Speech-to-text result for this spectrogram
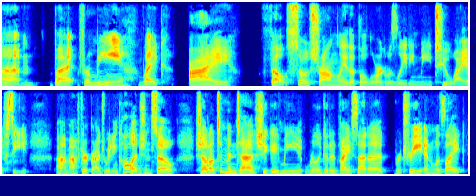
Um but for me like i felt so strongly that the lord was leading me to yfc um, after graduating college. And so shout out to minta. She gave me really good advice at a retreat and was like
